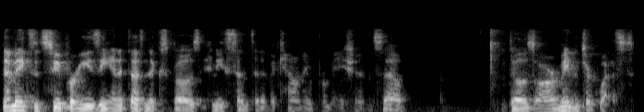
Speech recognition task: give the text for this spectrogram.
that makes it super easy and it doesn't expose any sensitive account information. So those are maintenance requests.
